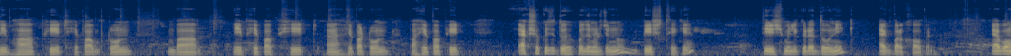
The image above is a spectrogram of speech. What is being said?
লিভা ফিট, হেপাটোন বা এফ হেপাফিট হেপাটোন বা হেপাফিট একশো কেজি দৈহিক ওজনের জন্য বিশ থেকে তিরিশ মিলি করে দৈনিক একবার খাওয়াবেন। এবং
